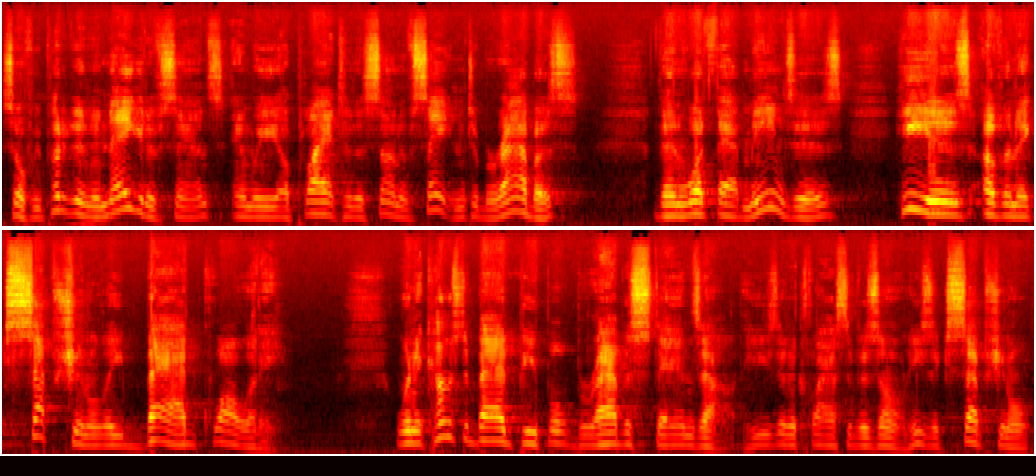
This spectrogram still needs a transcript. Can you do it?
So if we put it in a negative sense and we apply it to the son of Satan, to Barabbas, then what that means is he is of an exceptionally bad quality. When it comes to bad people, Barabbas stands out. He's in a class of his own. He's exceptional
